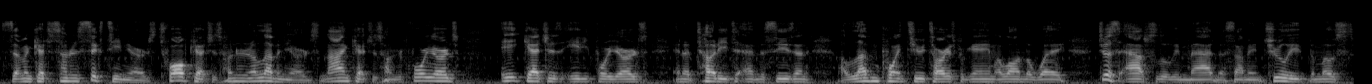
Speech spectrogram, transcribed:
Seven catches, 116 yards. 12 catches, 111 yards. Nine catches, 104 yards. Eight catches, 84 yards, and a tutty to end the season. 11.2 targets per game along the way. Just absolutely madness. I mean, truly the most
